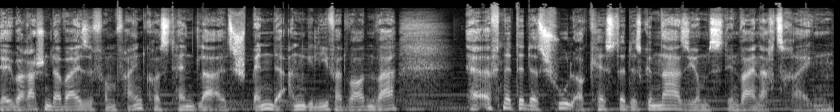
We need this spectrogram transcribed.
der überraschenderweise vom Feinkosthändler als Spende angeliefert worden war, eröffnete das Schulorchester des Gymnasiums den Weihnachtsreigen.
